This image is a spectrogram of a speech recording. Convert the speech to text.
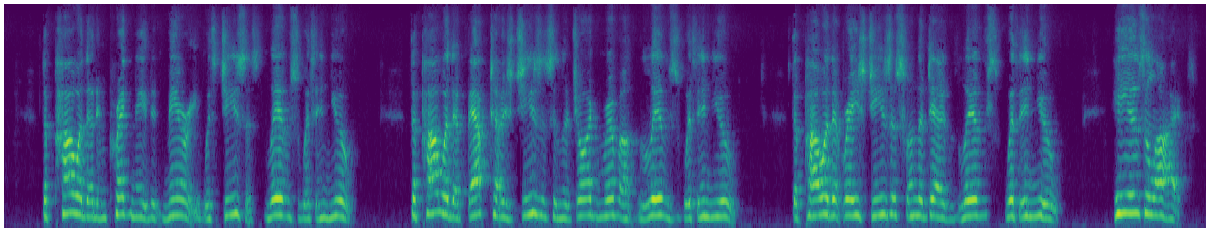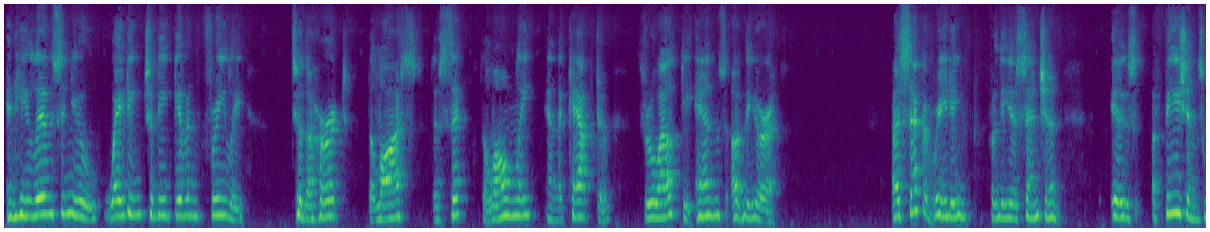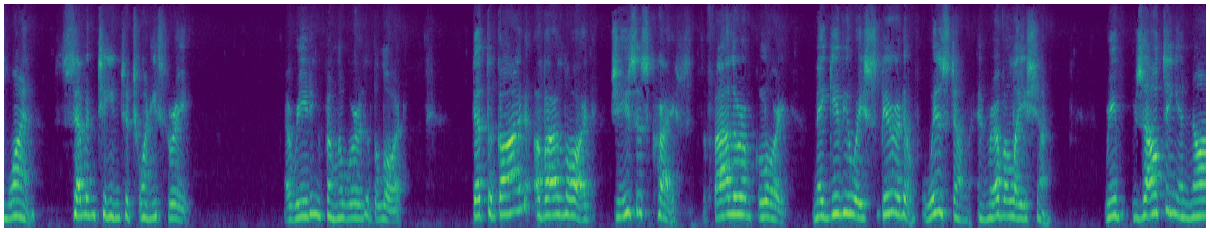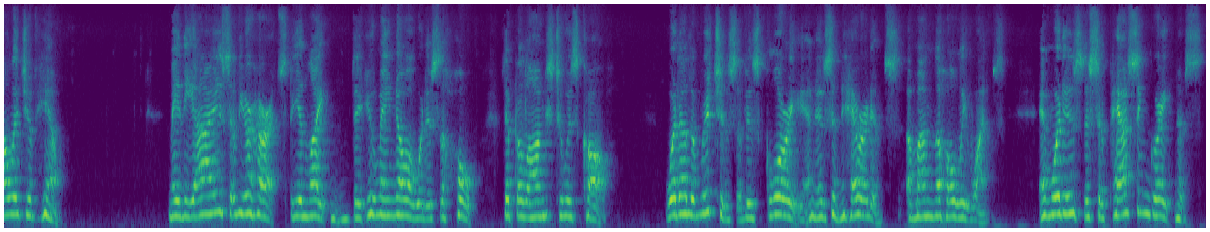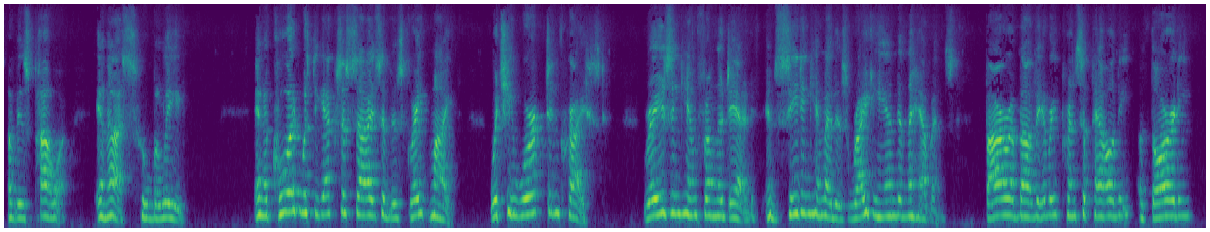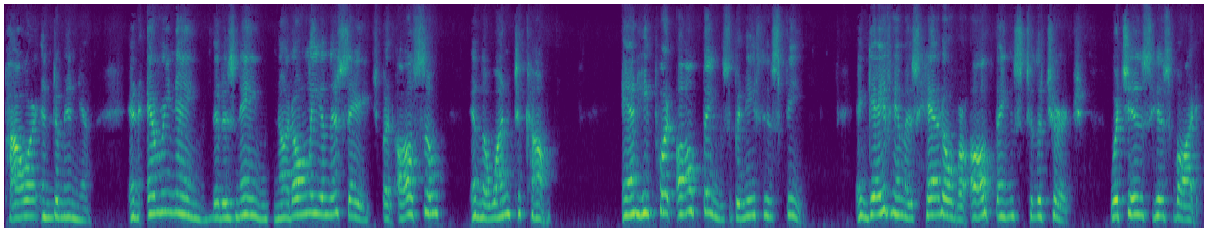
The power that impregnated Mary with Jesus lives within you. The power that baptized Jesus in the Jordan River lives within you. The power that raised Jesus from the dead lives within you. He is alive and he lives in you, waiting to be given freely to the hurt, the lost, the sick, the lonely, and the captive throughout the ends of the earth. A second reading for the ascension is Ephesians 1 17 to 23 a reading from the word of the Lord. That the God of our Lord Jesus Christ, the Father of glory, may give you a spirit of wisdom and revelation, resulting in knowledge of Him. May the eyes of your hearts be enlightened, that you may know what is the hope that belongs to His call. What are the riches of His glory and His inheritance among the holy ones? and what is the surpassing greatness of his power in us who believe. In accord with the exercise of his great might, which he worked in Christ, raising him from the dead and seating him at his right hand in the heavens, far above every principality, authority, power, and dominion, and every name that is named not only in this age, but also in the one to come and he put all things beneath his feet and gave him as head over all things to the church, which is his body,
